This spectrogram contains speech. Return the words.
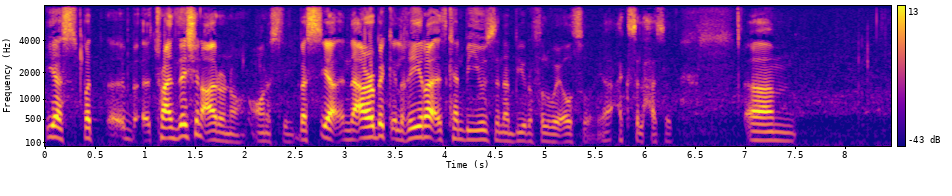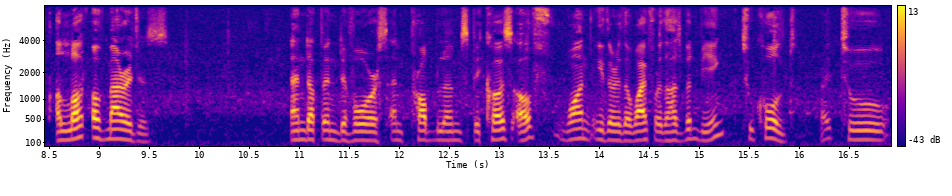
Yes, but uh, translation, I don't know, honestly. But yeah, in Arabic, al it can be used in a beautiful way also. Yeah. Um, a lot of marriages end up in divorce and problems because of one, either the wife or the husband being too cold, right? Too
